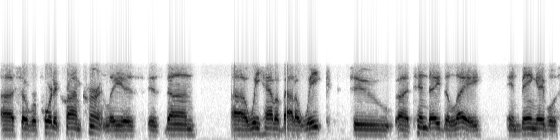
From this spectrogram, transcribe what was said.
Uh, so reported crime currently is is done. Uh, we have about a week to uh, 10 day delay in being able to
